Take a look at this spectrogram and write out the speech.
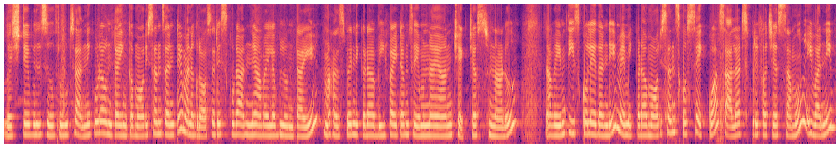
వెజిటేబుల్స్ ఫ్రూట్స్ అన్నీ కూడా ఉంటాయి. ఇంకా మారిసన్స్ అంటే మన గ్రాసరీస్ కూడా అన్నీ అవైలబుల్ ఉంటాయి. మా హస్బెండ్ ఇక్కడ బీఫ్ ఐటమ్స్ ఏమున్నాయా అని చెక్ చేస్తున్నాడు. అవేం తీసుకోలేదండి. మేము ఇక్కడ మారిసన్స్కి వస్తే ఎక్కువ సాలాడ్స్ ప్రిఫర్ చేస్తాము. ఇవన్నీ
